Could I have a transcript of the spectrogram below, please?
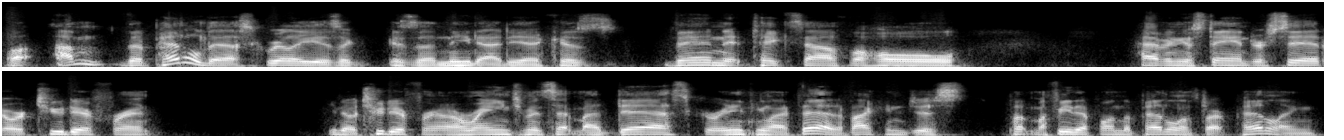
Well, I'm the pedal desk really is a is a neat idea because then it takes out the whole having a stand or sit or two different you know two different arrangements at my desk or anything like that. If I can just put my feet up on the pedal and start pedaling,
